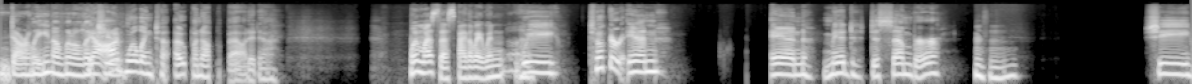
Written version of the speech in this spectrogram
Darlene, I'm going to let yeah, you. I'm willing to open up about it. Uh, When was this, by the way? When uh, we took her in in mid December. Mhm. She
